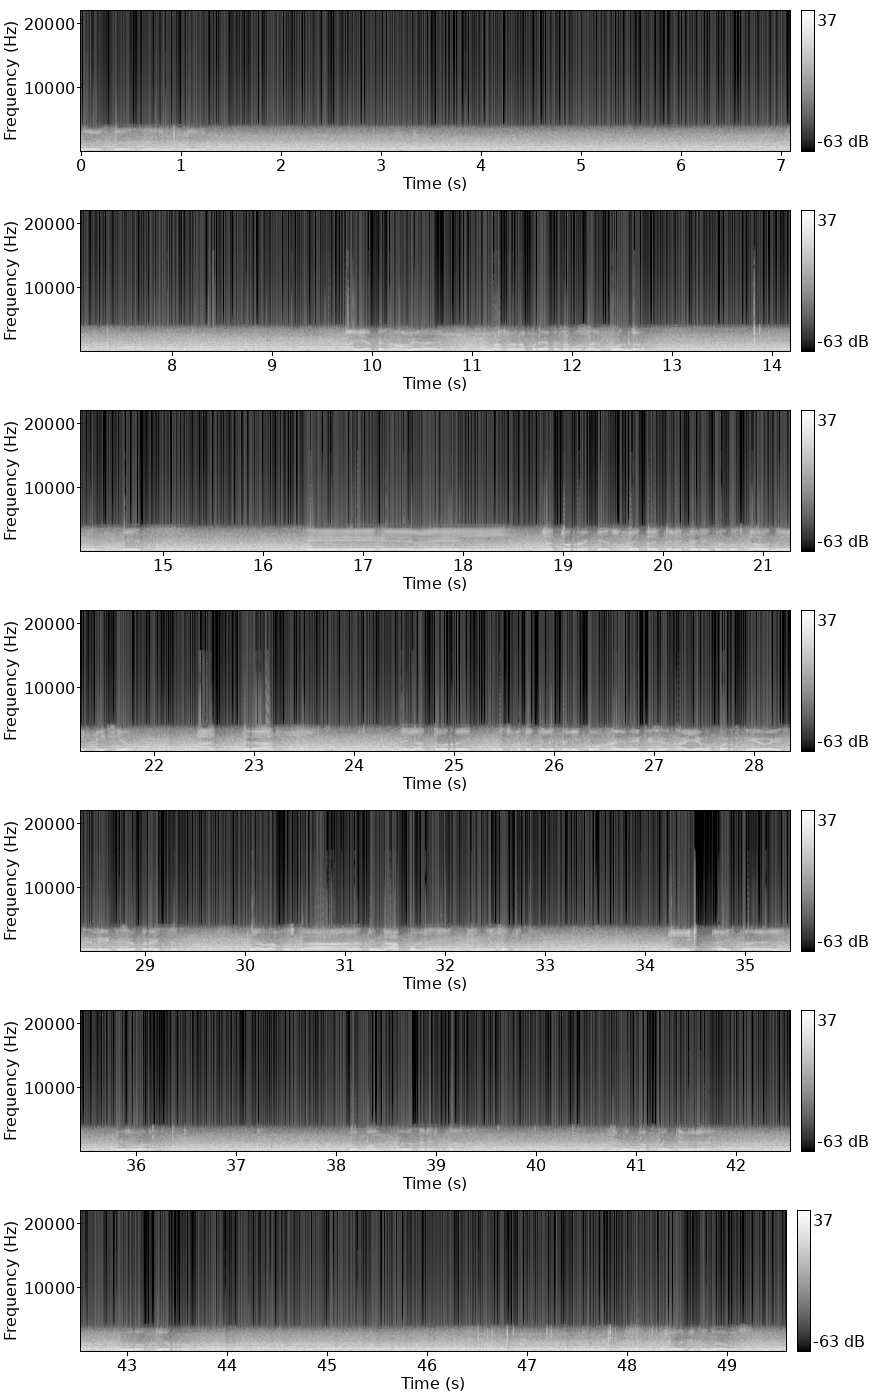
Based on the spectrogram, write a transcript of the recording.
una vista desde el River. Allá empezamos, mira, más o menos por allá empezamos al fondo. Es- Ves eh, el- la torre que sujeta el teleférico, al costado de un edificio, atrás de la torre que sujeta el teleférico hay un edificio, ahí hemos partido, ahí es el edificio Chrysler, que abajo está la tienda Apple en, el sótano. Y ahí está el Quizboro. ¿Cómo han podido hacer esta tremendo puente? Mira, puro fierro. Cada que nada más.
